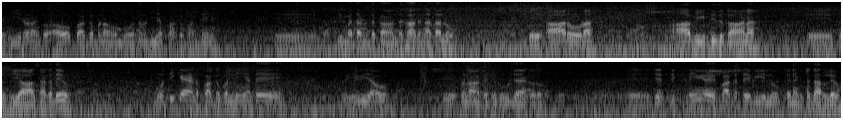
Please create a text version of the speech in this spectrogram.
ਤੇ ਵੀਰ ਹੋਣਾ ਕੋ ਆਓ, ਪੱਗ ਬਣਾਓ, ਬਹੁਤ ਵਧੀਆ ਪੱਗ ਬੰਨਦੇ ਨੇ। ਤੇ ਬਾਕੀ ਮੈਂ ਤੁਹਾਨੂੰ ਦੁਕਾਨ ਦਿਖਾ ਦੇਣਾ ਤੁਹਾਨੂੰ। ਤੇ ਆਹ ਰੋਡ ਆ, ਆਹ ਵੀਰ ਦੀ ਦੁਕਾਨ ਆ, ਤੇ ਤੁਸੀਂ ਆ ਸਕਦੇ ਹੋ। ਬਹੁਤੀ ਘੈਂਟ ਪੱਗ ਬੰਨੀ ਆ ਤੇ ਤੁਸੀਂ ਵੀ ਆਓ ਤੇ ਬਣਾ ਕੇ ਜ਼ਰੂਰ ਜਾਇਆ ਕਰੋ। ਤੇ ਜੇ ਸਿੱਖਣੀ ਵੀ ਹੋਏ ਪੱਗ ਤੇ ਵੀਰ ਨੂੰ ਕਨੈਕਟ ਕਰ ਲਿਓ।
